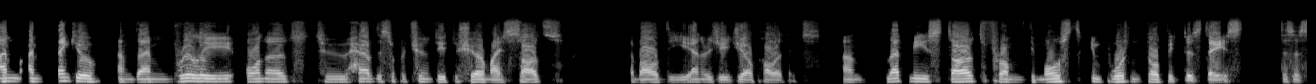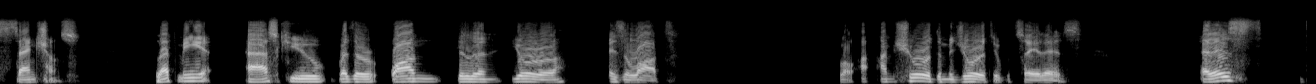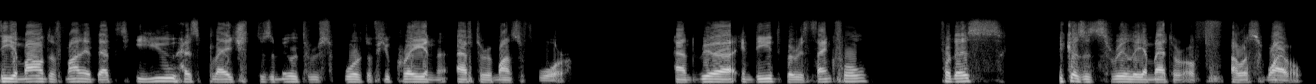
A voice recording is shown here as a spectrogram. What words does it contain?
I'm, I'm, thank you, and I'm really honored to have this opportunity to share my thoughts about the energy geopolitics. And let me start from the most important topic these days. This is sanctions. Let me ask you whether 1 billion euro is a lot. Well, I'm sure the majority would say it is. It is the amount of money that the EU has pledged to the military support of Ukraine after a month of war. And we are indeed very thankful for this because it's really a matter of our survival.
